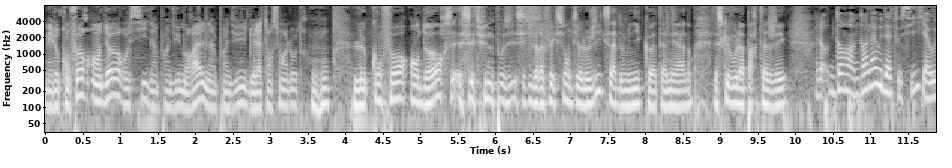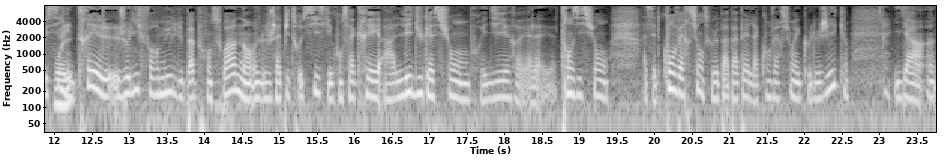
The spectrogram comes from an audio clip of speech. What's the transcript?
Mais le confort endort aussi d'un point de vue moral, d'un point de vue de l'attention à l'autre. Mhm. Le confort endort, c'est c'est une, posi- c'est une réflexion théologique, ça, Dominique Coatanea, non? Est-ce que vous la partagez? Alors, dans, dans Laudato Si, il y a aussi Oui. une très jolie formule du pape François dans le chapitre 6 qui est consacré à l'éducation, on pourrait dire, à la, transition, à cette conversion, ce que le pape appelle la conversion écologique. Il y a un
